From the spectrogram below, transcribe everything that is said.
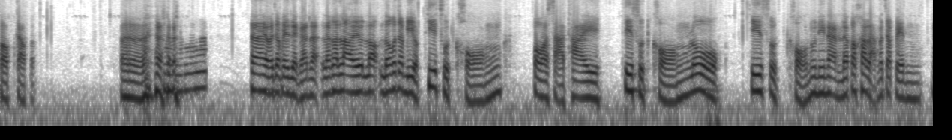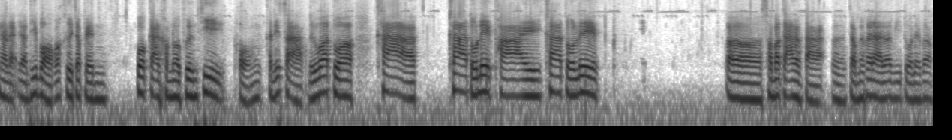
ตอบกลับอะเออใช่มันจะเป็นอย่างนั้นอะแล้วก็เล่าเราเราก็จะมีแบบที่สุดของประวัติศาสตร์ไทยที่สุดของโลกที่สุดของนู่นนี่นั่น แล้วก็ข้างหลังก็จะเป็นนั่นแหละอย่างที่บอกก็คือจะเป็นพวกการคำนวณพื้นที่ของคณิตศาสตร์ หรือว่าตัวค่าค่าตัวเลขพาย ค่าตัวเลข เอ่อสมการต่างๆอะเออจำไม่ค่อยได้แล้วมีตัวอะไรบ้าง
